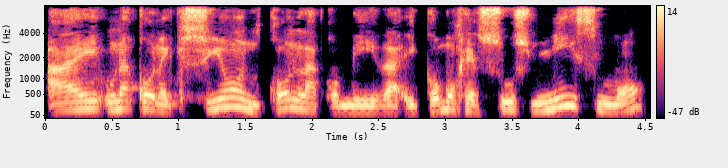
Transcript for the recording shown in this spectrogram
hay una conexión con la comida y cómo Jesús mismo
